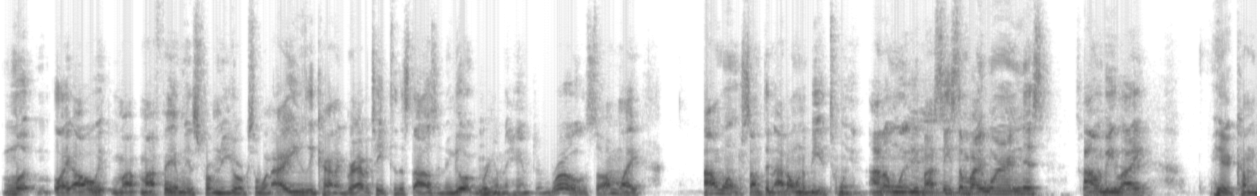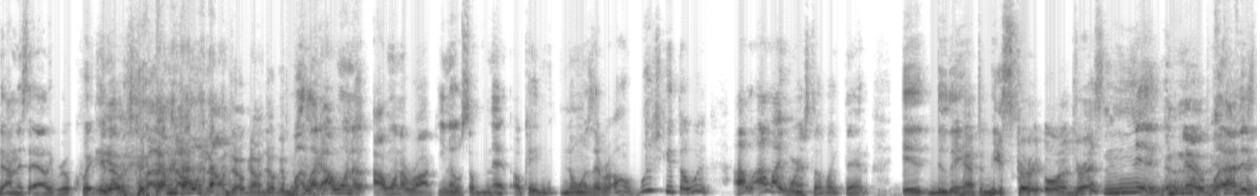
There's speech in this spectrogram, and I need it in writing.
mu- like I always my, my family is from New York, so when I usually kind of gravitate to the styles in New York, bring them to mm. Hampton Roads. So I'm like, I want something. I don't want to be a twin. I don't want if I see somebody mm. wearing this, I'm gonna be Totally. like. Here, come down this alley real quick, and I was come out, I'm, no, no, I'm joking. I'm joking. But like, I wanna, I wanna rock, you know, something that okay, no one's ever. Oh, mm. where'd you get the? What? I, I like wearing stuff like that. It, do they have to be a skirt or a dress? No, Yeah. no. But I just,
